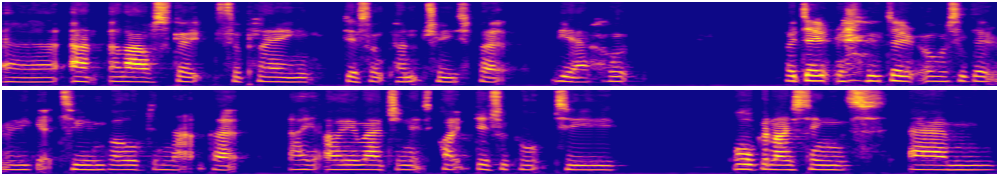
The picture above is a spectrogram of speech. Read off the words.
uh, allow scope for playing different countries. But yeah, I don't don't obviously don't really get too involved in that, but I, I imagine it's quite difficult to organise things um,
